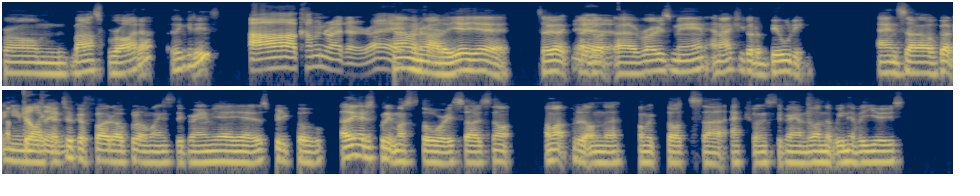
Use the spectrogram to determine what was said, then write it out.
from Mask Rider, I think it is. Ah, Kamen Rider, right. Kamen okay. Rider, yeah, yeah. So I, yeah. I got uh, Roseman and I actually got a building. And so I've got him like I took a photo, I put it on my Instagram. Yeah, yeah, it was pretty cool. I think I just put it in my story, so it's not I might put it on the Comic Thoughts uh, actual Instagram, the one that we never use.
